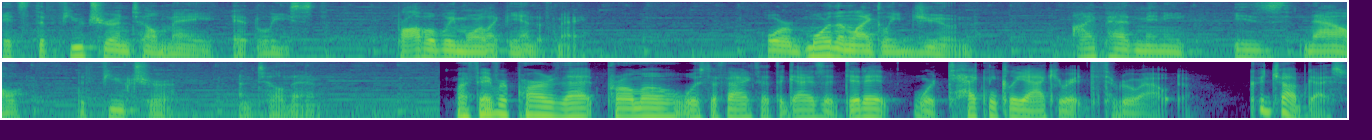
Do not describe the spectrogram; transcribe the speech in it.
It's the future until May, at least. Probably more like the end of May. Or more than likely June. iPad mini is now the future until then. My favorite part of that promo was the fact that the guys that did it were technically accurate throughout. Good job, guys.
